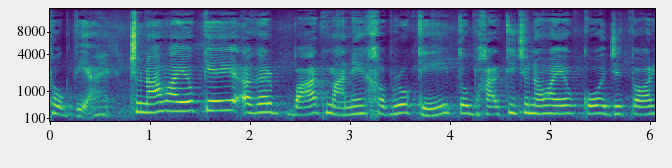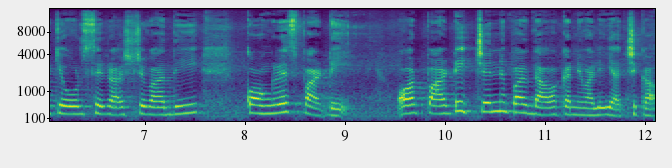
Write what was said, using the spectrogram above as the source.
ठोक दिया है। चुनाव आयोग के अगर बात माने खबरों की तो भारतीय चुनाव आयोग को अजित पवार की ओर से राष्ट्रवादी कांग्रेस पार्टी और पार्टी चिन्ह पर दावा करने वाली याचिका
